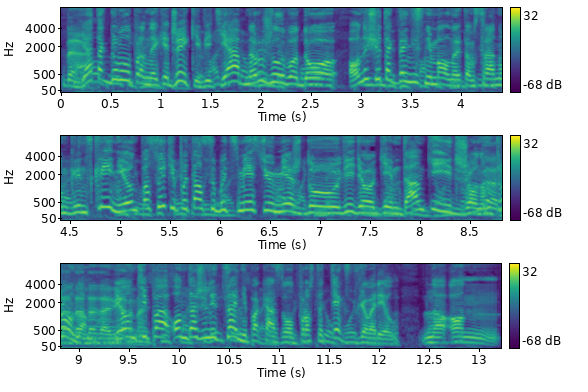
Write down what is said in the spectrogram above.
Да. Я так думал про Неки Джеки, ведь я обнаружил его до... Он еще тогда не снимал на этом сраном гринскрине, и он, по сути, пытался быть смесью между видео Гейм Данки и Джоном Да, Троном. да, да, да, и он, типа, он даже лица не показывал, просто текст говорил. Но он...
